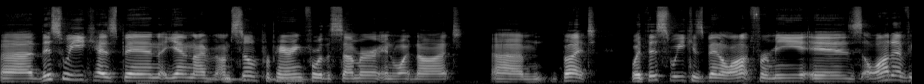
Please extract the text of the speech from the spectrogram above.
Uh, this week has been again. I've, I'm still preparing for the summer and whatnot. Um, but what this week has been a lot for me is a lot of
